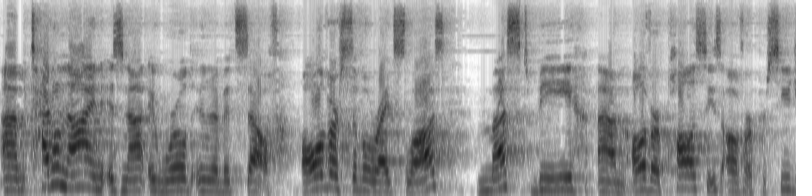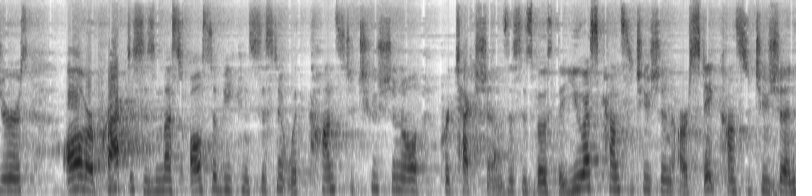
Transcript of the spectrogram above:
Um, Title IX is not a world in and of itself. All of our civil rights laws must be, um, all of our policies, all of our procedures, all of our practices must also be consistent with constitutional protections. This is both the US Constitution, our state constitution.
